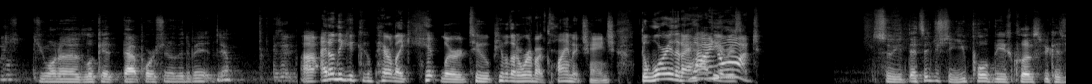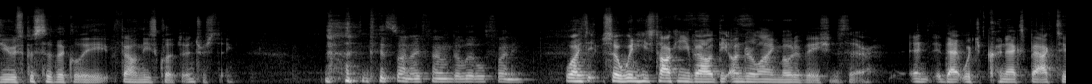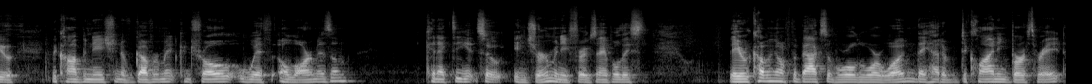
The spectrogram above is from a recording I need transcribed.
Do you want to look at that portion of the debate? yeah. Uh, I don't think you can compare like Hitler to people that are worried about climate change. The worry that I Why have here is not? So that's interesting. You pulled these clips because you specifically found these clips interesting. This one I found a little funny. Well, I think so. When he's talking about the underlying motivations there, and that which connects back to the combination of government control with alarmism, connecting it. So in Germany, for example, they they were coming off the backs of World War One. They had a declining birth rate.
